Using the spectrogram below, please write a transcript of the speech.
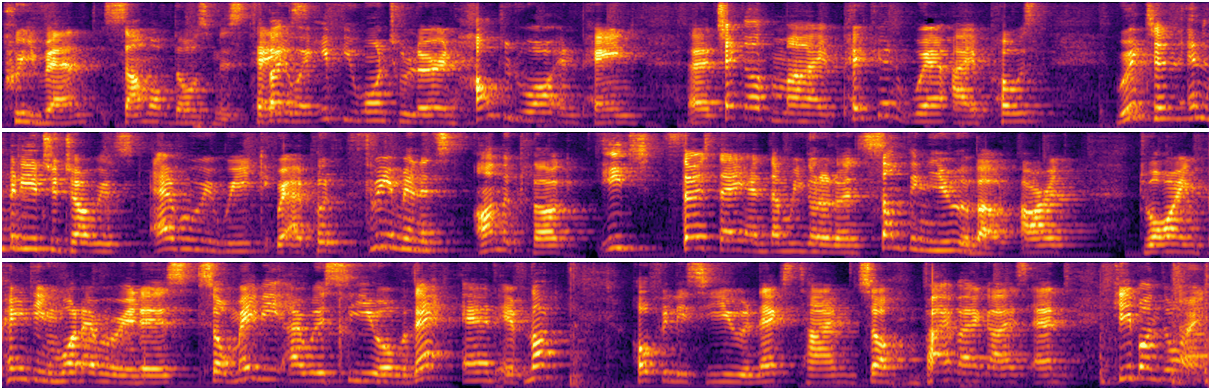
prevent some of those mistakes. By the way, if you want to learn how to draw and paint, uh, check out my Patreon where I post written and video tutorials every week where I put three minutes on the clock each Thursday and then we're gonna learn something new about art, drawing, painting, whatever it is. So maybe I will see you over there and if not, hopefully see you next time. So bye bye guys and keep on drawing.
